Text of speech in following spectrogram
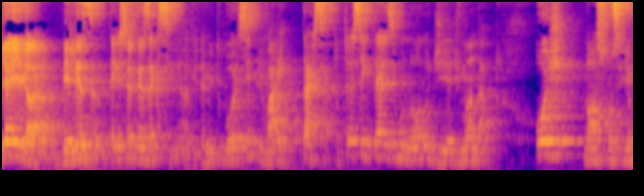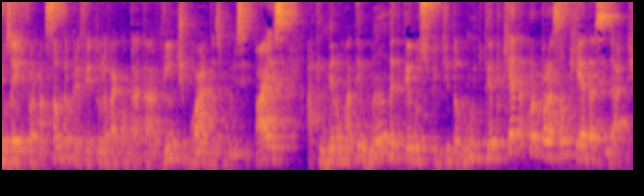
E aí galera, beleza? Tenho certeza que sim, a vida é muito boa e sempre vai dar certo. O 309 dia de mandato. Hoje nós conseguimos a informação que a prefeitura vai contratar 20 guardas municipais, atendendo uma demanda que temos pedido há muito tempo, que é da corporação, que é da cidade.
